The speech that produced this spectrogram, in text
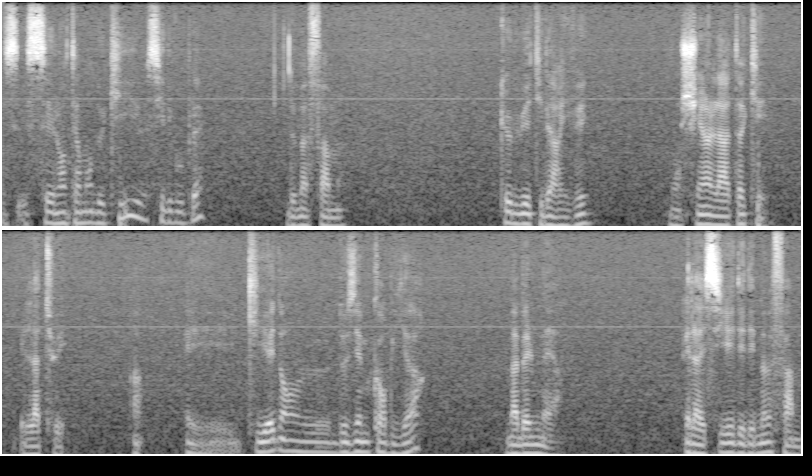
C'est l'enterrement de qui, s'il vous plaît? De ma femme. Que lui est-il arrivé? Mon chien l'a attaqué et l'a tué. Ah, et qui est dans le deuxième corbillard? Ma belle-mère. Elle a essayé d'aider ma femme,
